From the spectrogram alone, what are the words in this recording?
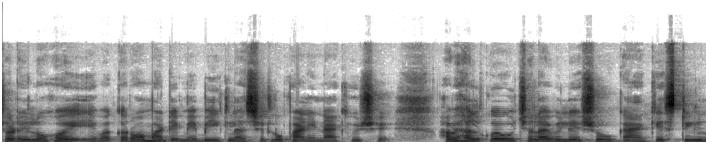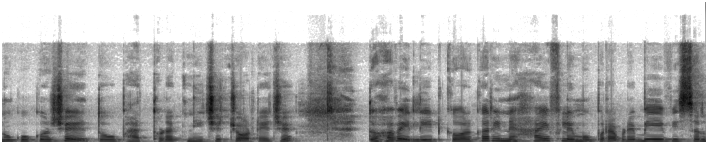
ચડેલો હોય એવા કરવા માટે મેં બે ગ્લાસ જેટલું પાણી નાખ્યું છે. હવે હલકું એવું ચલાવી લેશું કારણ કે સ્ટીલનું કુકર છે તો ભાત થોડાક નીચે ચોંટે છે. તો હવે લીડ કવર કરીને હાઈ ફ્લેમ ઉપર આપણે બે વિસલ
